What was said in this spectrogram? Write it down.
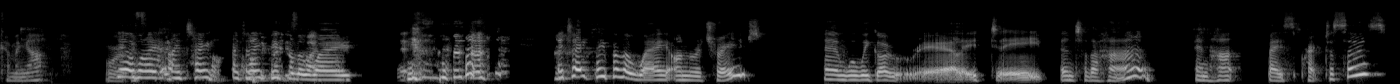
coming up? Or yeah, well, I, I take I take people away. I take people away on retreat, and where we go really deep into the heart and heart based practices.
